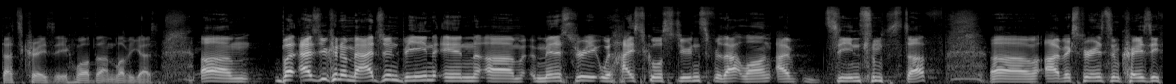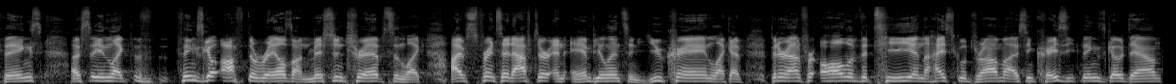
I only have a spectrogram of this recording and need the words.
That's crazy. Well done. Love you guys. Um, but as you can imagine, being in um, ministry with high school students for that long, I've seen some stuff. Uh, I've experienced some crazy things. I've seen like th- things go off the rails on mission trips, and like I've sprinted after an ambulance in Ukraine. Like I've been around for all of the tea and the high school drama. I've seen crazy things go down.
